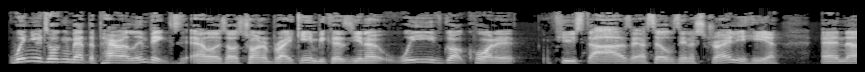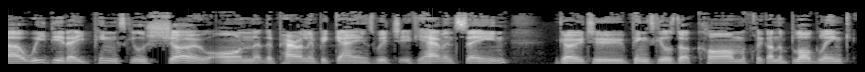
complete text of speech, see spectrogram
when you were talking about the Paralympics, Alois, I was trying to break in because you know we've got quite a few stars ourselves in Australia here. And uh, we did a Ping Skills show on the Paralympic Games, which, if you haven't seen, go to pingskills.com, click on the blog link,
